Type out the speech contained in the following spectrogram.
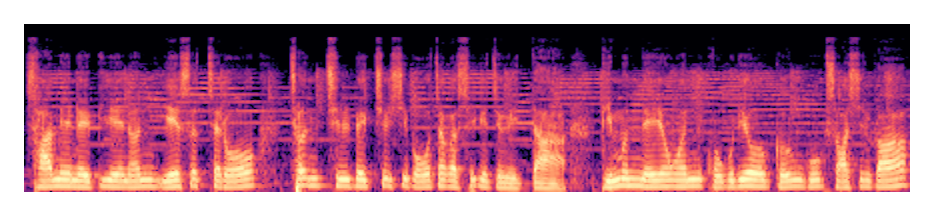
사면의 비에는 예서체로 1775자가 새겨져 있다. 비문 내용은 고구려 건국 사실과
